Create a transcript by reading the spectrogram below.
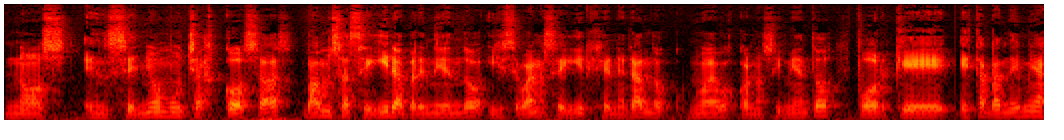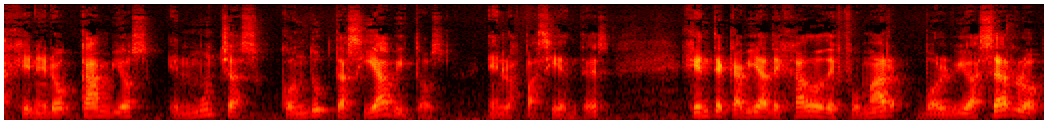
nos enseñó muchas cosas, vamos a seguir aprendiendo y se van a seguir generando nuevos conocimientos porque esta pandemia generó cambios en muchas conductas y hábitos en los pacientes. Gente que había dejado de fumar volvió a hacerlo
